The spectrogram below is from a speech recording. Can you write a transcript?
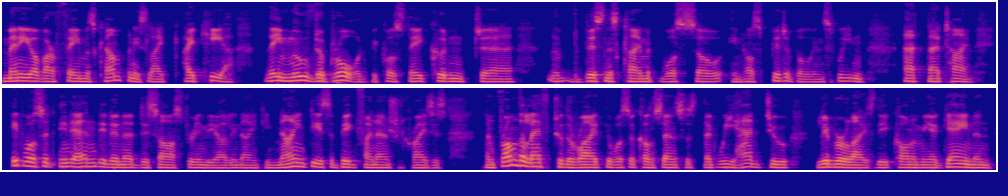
many of our famous companies like IKEA, they moved abroad because they couldn't, uh, the, the, business climate was so inhospitable in Sweden at that time. It was, it ended in a disaster in the early 1990s, a big financial crisis. And from the left to the right, there was a consensus that we had to liberalize the economy again and,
